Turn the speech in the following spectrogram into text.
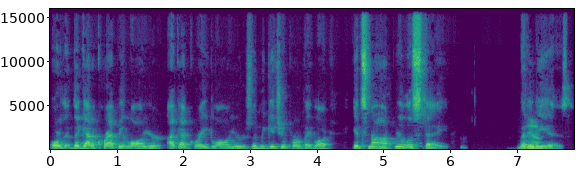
or they got a crappy lawyer. I got great lawyers. Let me get you a probate lawyer. It's not real estate, but yeah. it is.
